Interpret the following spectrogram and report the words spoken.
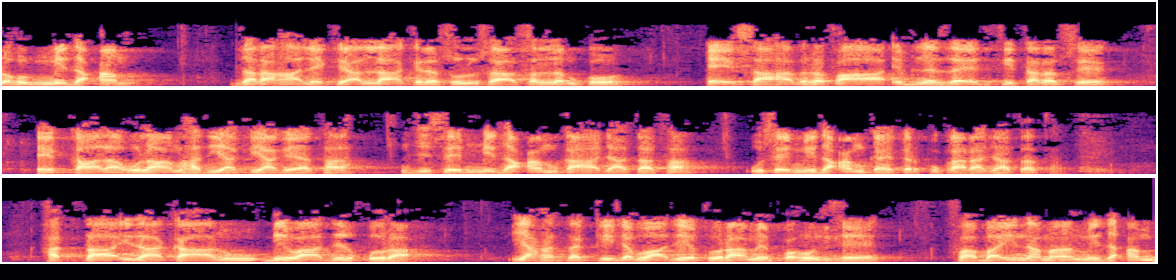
له مدعم۔ ذرا حالے کہ اللہ کے رسول صلی اللہ علیہ وسلم کو ایک صاحب رفا ابن زید کی طرف سے ایک کالا غلام ہدیہ کیا گیا تھا، جسے مدعم کہا جاتا تھا، اسے مدعم کہہ کر پکارا جاتا تھا۔ حتیٰ اذا کانو بواد القرا، یہاں تک کہ جب وادی قرا میں پہنچ گئے فبئی نما مدعم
